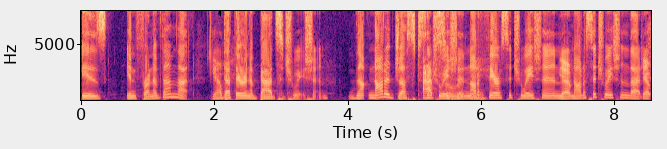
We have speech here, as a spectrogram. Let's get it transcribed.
is in front of them that yep. that they're in a bad situation. Not not a just situation, Absolutely. not a fair situation, yep. not a situation that yep.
